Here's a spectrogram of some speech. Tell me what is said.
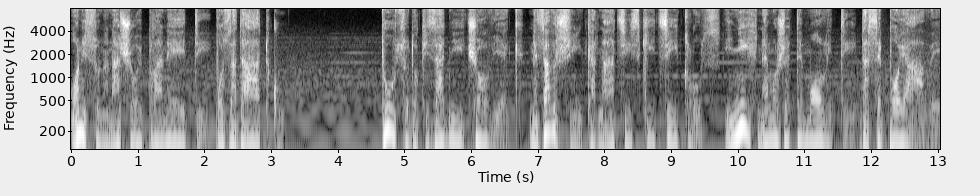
Oni su na našoj planeti po zadatku tu su dok i zadnji čovjek ne završi inkarnacijski ciklus i njih ne možete moliti da se pojave.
